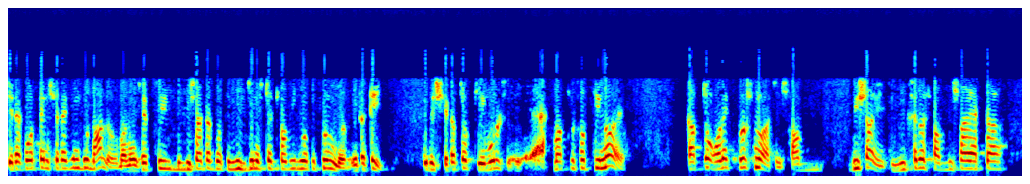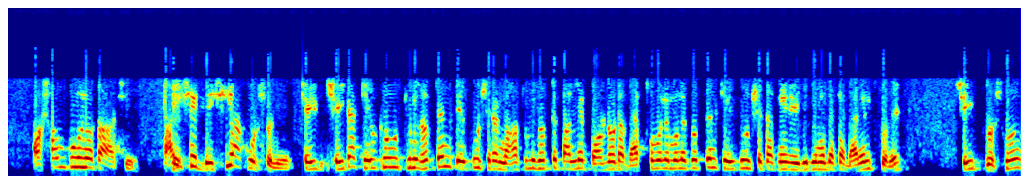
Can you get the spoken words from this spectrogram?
যেটা করতেন সেটা কিন্তু ভালো। মানে সত্যি বিষয়টা তো ফিজিক্স জিনিসটা ছবির মতো সুন্দর, এটা ঠিক। কিন্তু সেটা তো কেবল একমাত্র সত্যি নয়। তার তো অনেক প্রশ্ন আছে। সব বিষয়ে ফিজিক্সেরও সব বিষয়ে একটা অসম্পূর্ণতা আছে। তাই সে বেশি আকর্ষণীয়। সেই সেইটা কেউ কেউ তুলে ধরতেন কেউ কেউ সেটা না তুলে ধরতে পারলে পর্ণটা ব্যর্থ বলে মনে করতেন কেউ কেউ সেটাকে এই দুটোর মধ্যে একটা ব্যালেন্স করে সেই প্রশ্ন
